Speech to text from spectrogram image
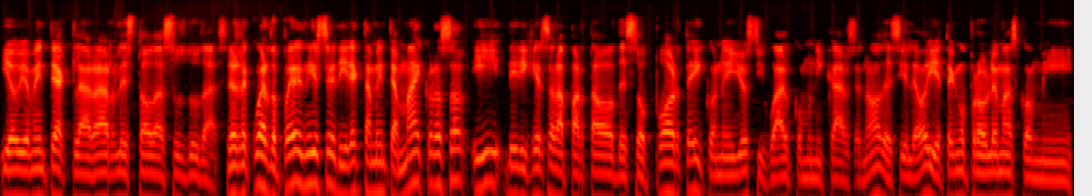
y obviamente aclararles todas sus dudas. Les recuerdo, pueden irse directamente a Microsoft y dirigirse al apartado de soporte y con ellos igual comunicarse, ¿no? Decirle, oye, tengo problemas con mi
